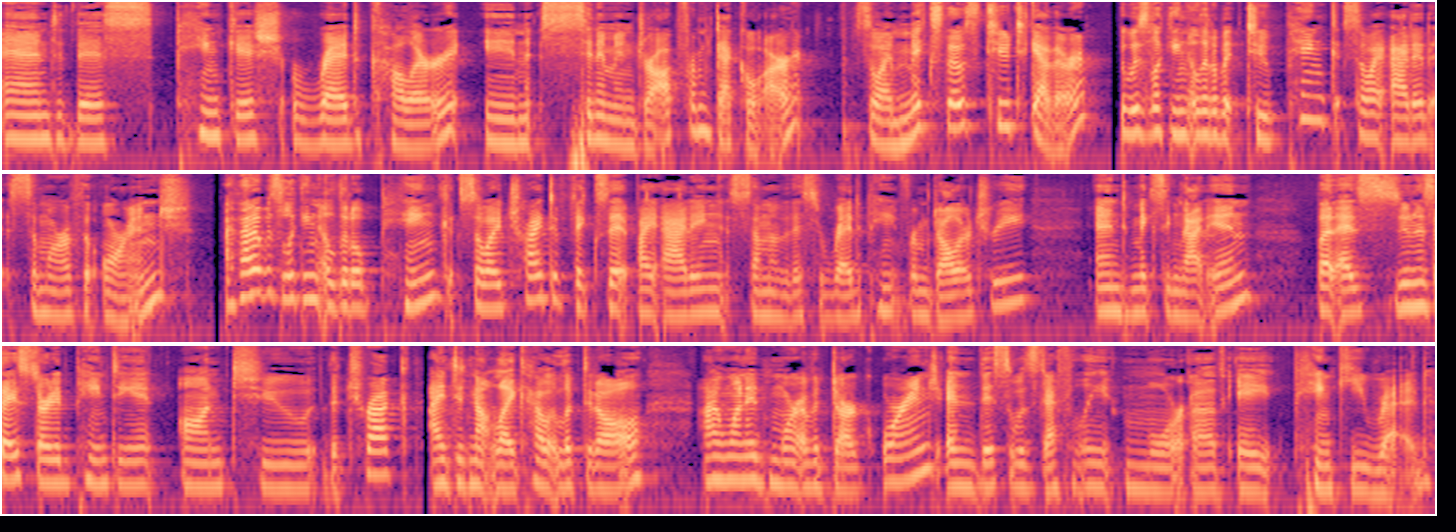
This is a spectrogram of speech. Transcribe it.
and this pinkish red color in Cinnamon Drop from Deco Art. So I mixed those two together. It was looking a little bit too pink, so I added some more of the orange. I thought it was looking a little pink, so I tried to fix it by adding some of this red paint from Dollar Tree and mixing that in. But as soon as I started painting it onto the truck, I did not like how it looked at all. I wanted more of a dark orange, and this was definitely more of a pinky red.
